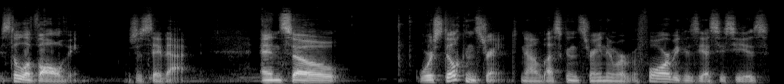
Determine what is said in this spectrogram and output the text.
still evolving. Let's just say that. And so we're still constrained now, less constrained than we were before because the SEC is,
